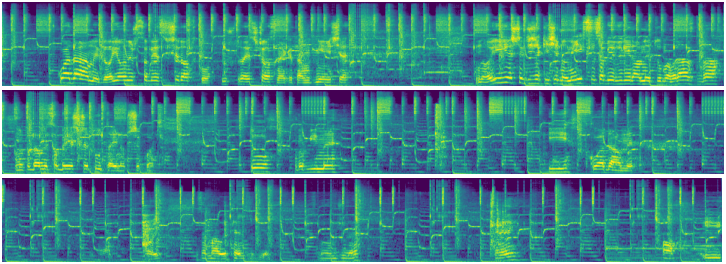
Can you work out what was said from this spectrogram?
wkładamy go i on już sobie jest w środku. Już tutaj jest czosnek tam w mięsie. No i jeszcze gdzieś jakieś jedno miejsce sobie wybieramy. Tu mam raz, dwa. No to damy sobie jeszcze tutaj na przykład. Tu robimy i wkładamy. Oj, za mały ten zrobiłem. Małą dziurę. O, i,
